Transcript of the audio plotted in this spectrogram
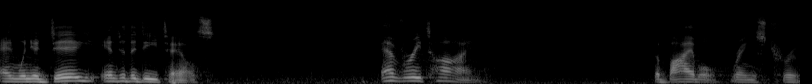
And when you dig into the details, every time the Bible rings true.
